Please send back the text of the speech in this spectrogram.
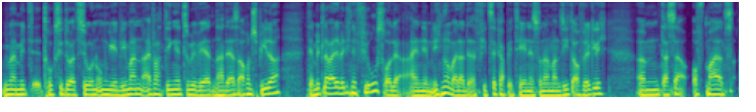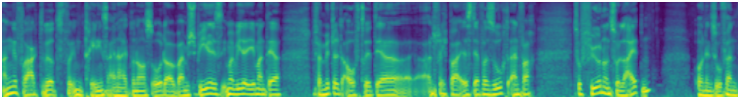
wie man mit Drucksituationen umgeht, wie man einfach Dinge zu bewerten hat. Er ist auch ein Spieler, der mittlerweile wirklich eine Führungsrolle einnimmt. Nicht nur, weil er der Vizekapitän ist, sondern man sieht auch wirklich, ähm, dass er oftmals angefragt wird in Trainingseinheiten und auch so. Oder beim Spiel ist immer wieder jemand, der vermittelt auftritt, der ansprechbar ist, der versucht einfach zu führen und zu leiten. Und insofern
